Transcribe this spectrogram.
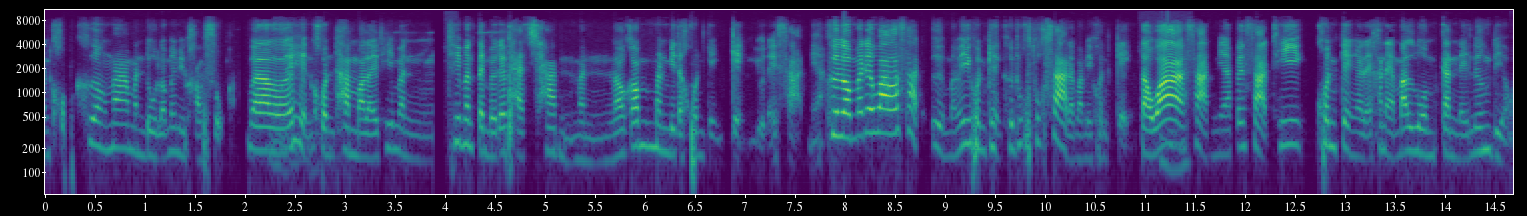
มันครบเครื่องมากมันดูแล้วมันมีความสุขอะเวลาเราได้เห็นคนทำอะไรที่มันที่มันเต็มไปด้วย passion มันแล้วก็มันมีแต่คนเก่งๆอยู่ในศาสตร์เนี้ยคือเราไม่ได้ว่าว่าศาสตร์อื่นมันไม่มีคนเก่งคือทุกทุกศาสตร์อะมันมีคนเก่ง แต่ว่าศาสตร์เนี้ยเป็นศาสตร์ที่คนเก่งหลายแขนงมารวมกันในเรื่องเดียว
